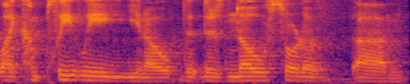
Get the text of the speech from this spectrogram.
like completely, you know, th- there's no sort of um,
